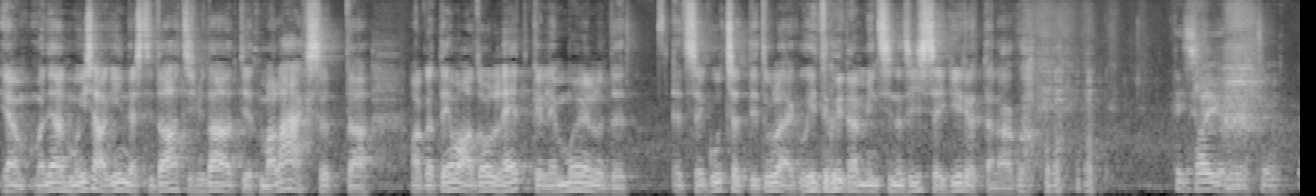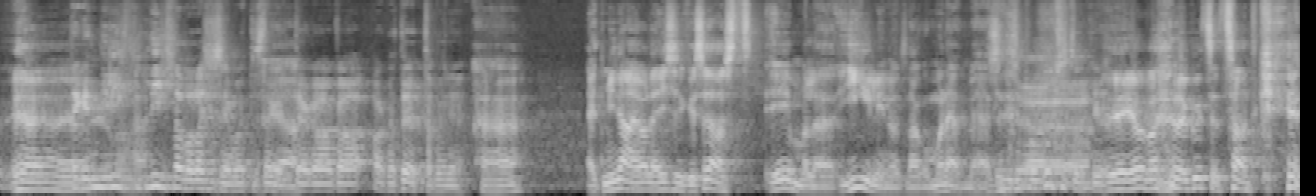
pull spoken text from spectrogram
ja ma tean, et mu isa kindlasti tahtis mind alati, et ma läheks sõtta, aga tema tol hetkel ei mõelnud, et et see kutset ei tule, kui, kui ta mind sinna sisse ei kirjuta nagu täitsa haige tegelikult ju. tegelikult nii liht, lihtlabal asi selles mõttes tegelikult, aga, aga, aga töötab onju. et mina ei ole isegi sõjast eemale hiilinud nagu mõned mehed. siis pole kutsutudki. ei ole seda kutset saanudki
